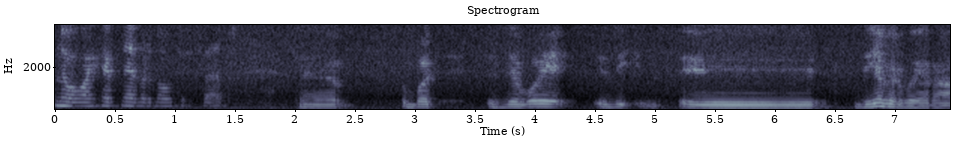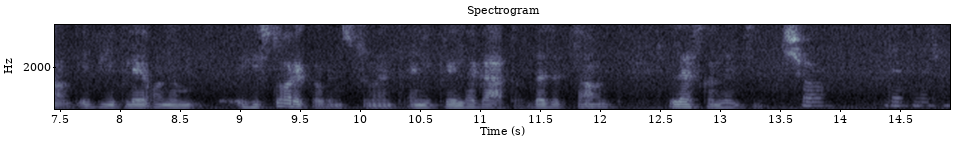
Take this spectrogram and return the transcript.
No, I have never noticed that. Uh, but the way the uh, the other way around, if you play on a historical instrument and you play legato, does it sound less convincing? Sure, definitely.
